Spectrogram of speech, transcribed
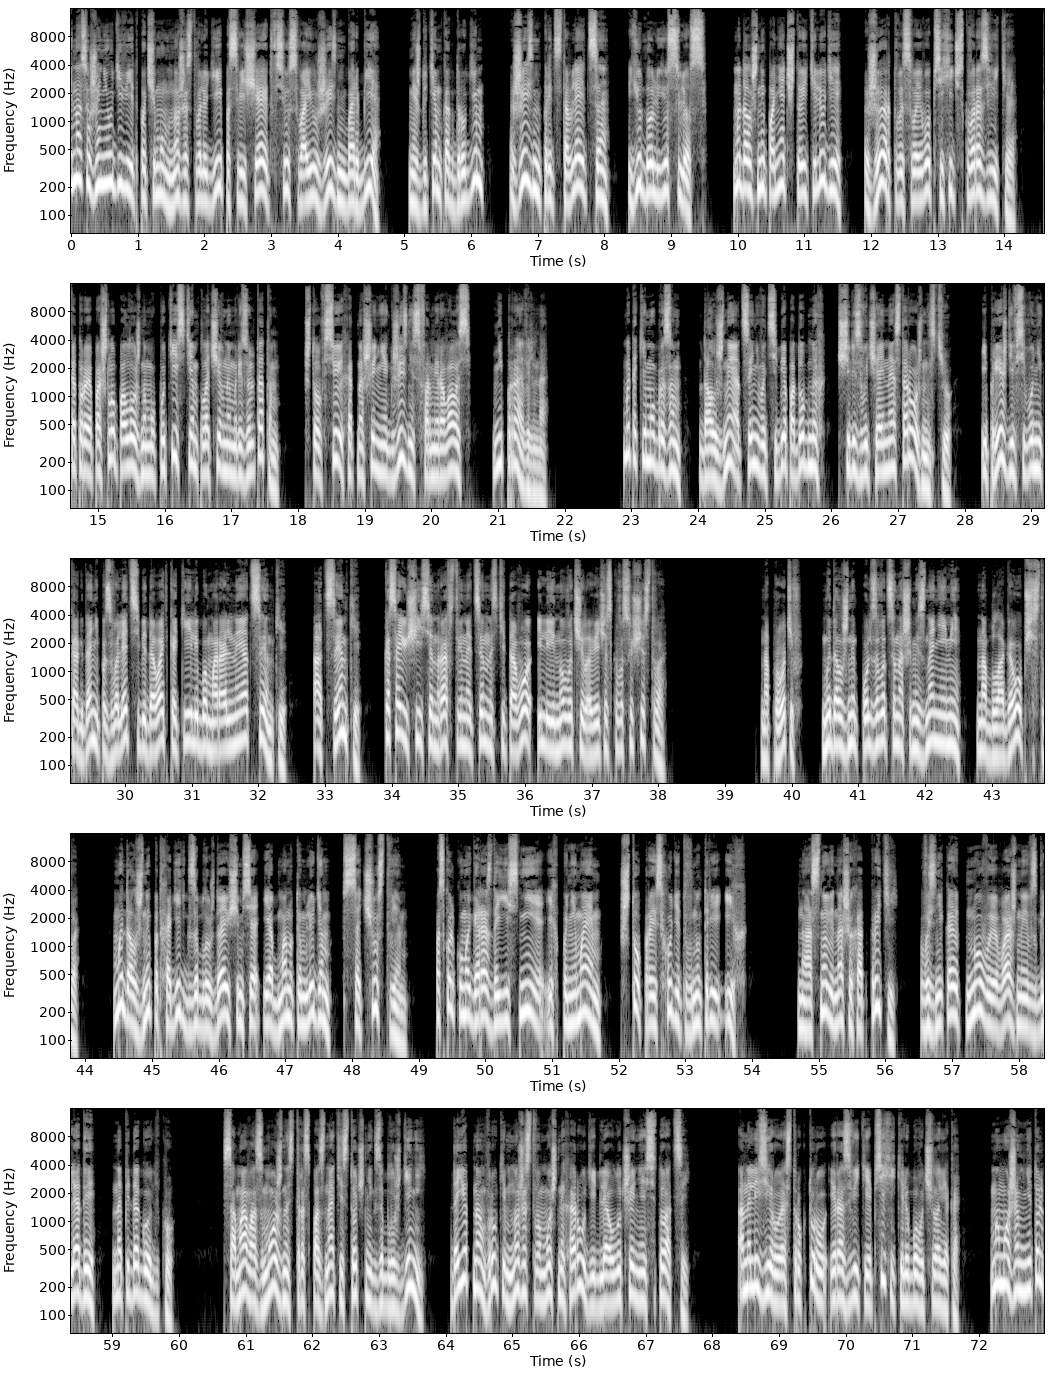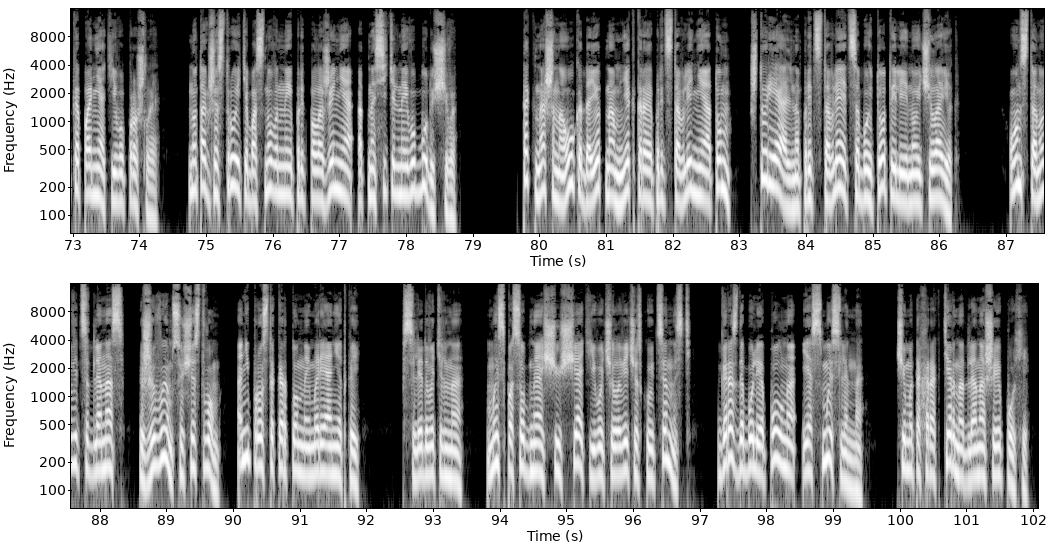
и нас уже не удивит, почему множество людей посвящают всю свою жизнь борьбе, между тем как другим жизнь представляется юдолью слез. Мы должны понять, что эти люди — жертвы своего психического развития, которое пошло по ложному пути с тем плачевным результатом, что все их отношение к жизни сформировалось неправильно. Мы таким образом должны оценивать себе подобных с чрезвычайной осторожностью — и прежде всего никогда не позволять себе давать какие-либо моральные оценки, оценки, касающиеся нравственной ценности того или иного человеческого существа. Напротив, мы должны пользоваться нашими знаниями на благо общества. Мы должны подходить к заблуждающимся и обманутым людям с сочувствием, поскольку мы гораздо яснее их понимаем, что происходит внутри их. На основе наших открытий возникают новые важные взгляды на педагогику. Сама возможность распознать источник заблуждений дает нам в руки множество мощных орудий для улучшения ситуаций. Анализируя структуру и развитие психики любого человека, мы можем не только понять его прошлое, но также строить обоснованные предположения относительно его будущего. Так наша наука дает нам некоторое представление о том, что реально представляет собой тот или иной человек он становится для нас живым существом, а не просто картонной марионеткой. Следовательно, мы способны ощущать его человеческую ценность гораздо более полно и осмысленно, чем это характерно для нашей эпохи.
